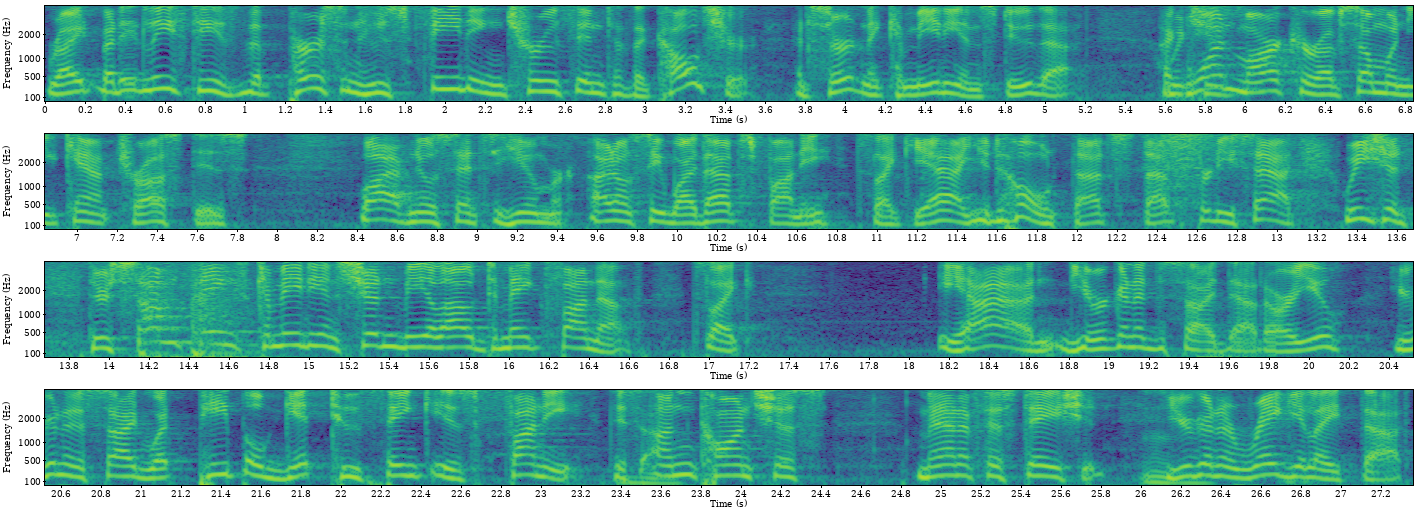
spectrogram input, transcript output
right? But at least he's the person who's feeding truth into the culture. And certainly comedians do that. Like Which one is- marker of someone you can't trust is well, I have no sense of humor. I don't see why that's funny. It's like, yeah, you don't. That's that's pretty sad. We should. There's some things comedians shouldn't be allowed to make fun of. It's like, yeah, you're going to decide that, are you? You're going to decide what people get to think is funny, this unconscious manifestation. Mm-hmm. You're going to regulate that.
